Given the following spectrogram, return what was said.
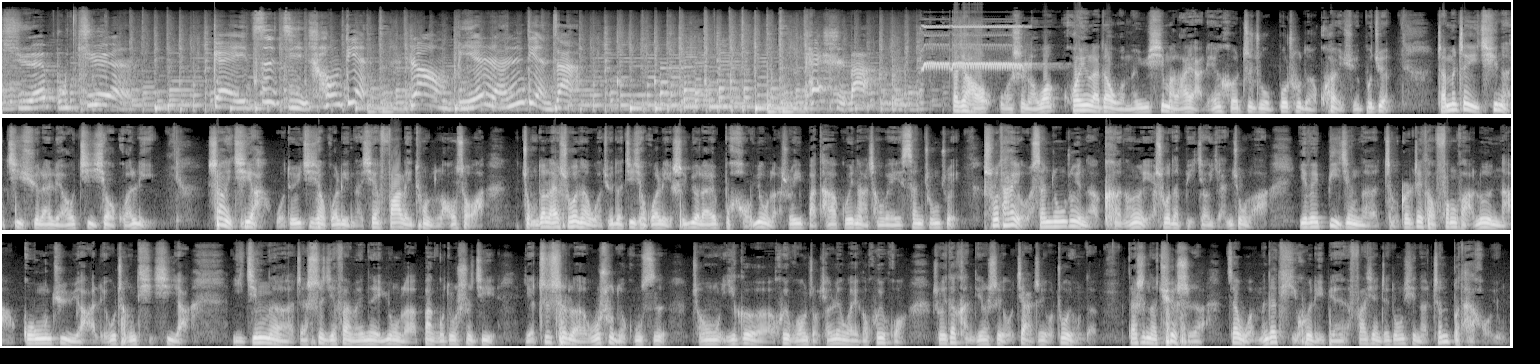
学不倦，给自己充电，让别人点赞。开始吧！大家好，我是老汪，欢迎来到我们与喜马拉雅联合制作播出的《快学不倦》。咱们这一期呢，继续来聊绩效管理。上一期啊，我对于绩效管理呢，先发了一通牢骚啊。总的来说呢，我觉得绩效管理是越来越不好用了，所以把它归纳成为三宗罪。说它有三宗罪呢，可能也说的比较严重了啊。因为毕竟呢，整个这套方法论呐、工具呀、流程体系呀，已经呢在世界范围内用了半个多世纪，也支持了无数的公司从一个辉煌走向另外一个辉煌，所以它肯定是有价值、有作用的。但是呢，确实啊，在我们的体会里边，发现这东西呢真不太好用。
